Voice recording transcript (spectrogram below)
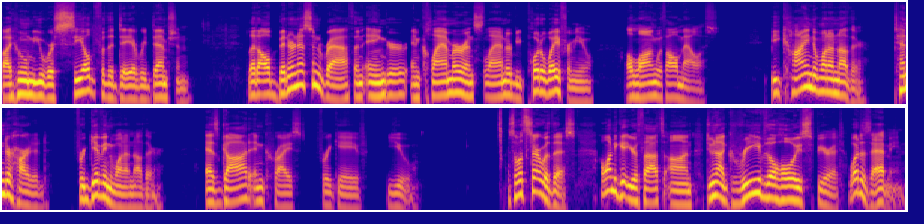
by whom you were sealed for the day of redemption. Let all bitterness and wrath and anger and clamor and slander be put away from you, along with all malice. Be kind to one another, tender hearted, forgiving one another, as God in Christ forgave you. So let's start with this. I want to get your thoughts on do not grieve the Holy Spirit. What does that mean?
